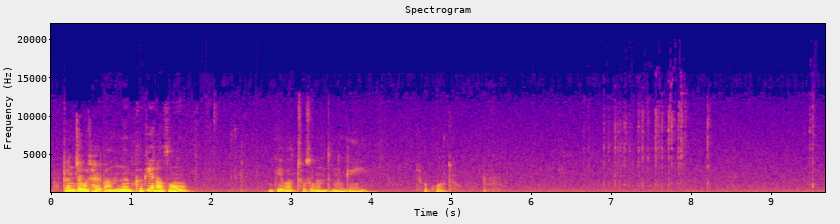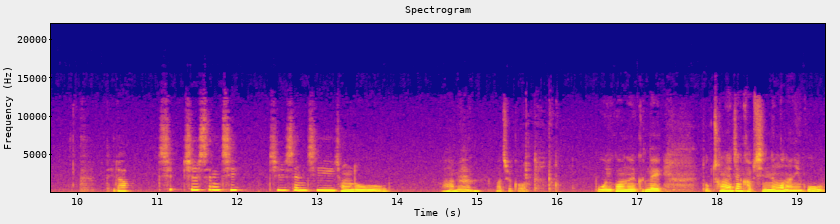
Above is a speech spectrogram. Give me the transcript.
보편적으로 잘 맞는 크기라서 여기에 맞춰서 만드는 게 좋을 것 같아요. 대략 7, 7cm? 7cm 정도 하면 맞을 것 같아요. 뭐 이거는 근데 또 정해진 값이 있는 건 아니고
